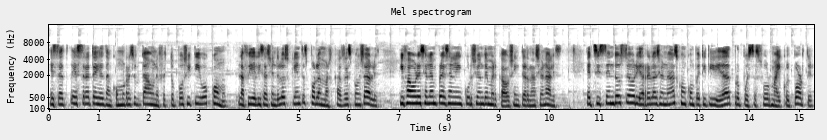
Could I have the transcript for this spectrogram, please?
Estas estrategias dan como resultado un efecto positivo como la fidelización de los clientes por las marcas responsables y favorece a la empresa en la incursión de mercados internacionales. Existen dos teorías relacionadas con competitividad propuestas por Michael Porter.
